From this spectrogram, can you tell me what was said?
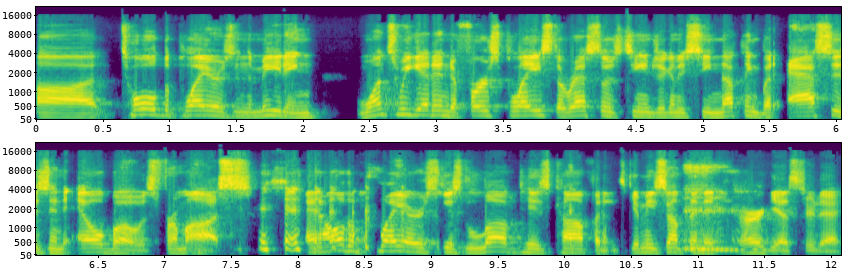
uh, told the players in the meeting, once we get into first place, the rest of those teams are going to see nothing but asses and elbows from us. and all the players just loved his confidence. Give me something that you heard yesterday.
